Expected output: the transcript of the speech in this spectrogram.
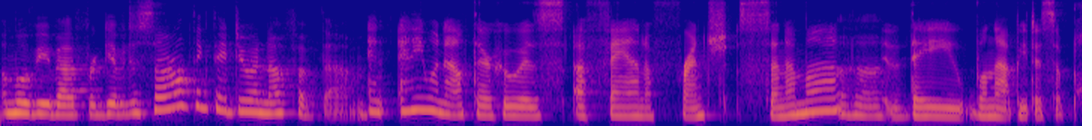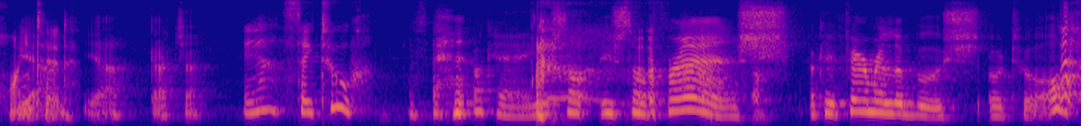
a movie about forgiveness. I don't think they do enough of them. And anyone out there who is a fan of French cinema, they will not be disappointed. Uh-huh. Yeah, gotcha. Yeah, say two. Okay, you're so you're so French. Okay, ferme la bouche, O'Toole.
